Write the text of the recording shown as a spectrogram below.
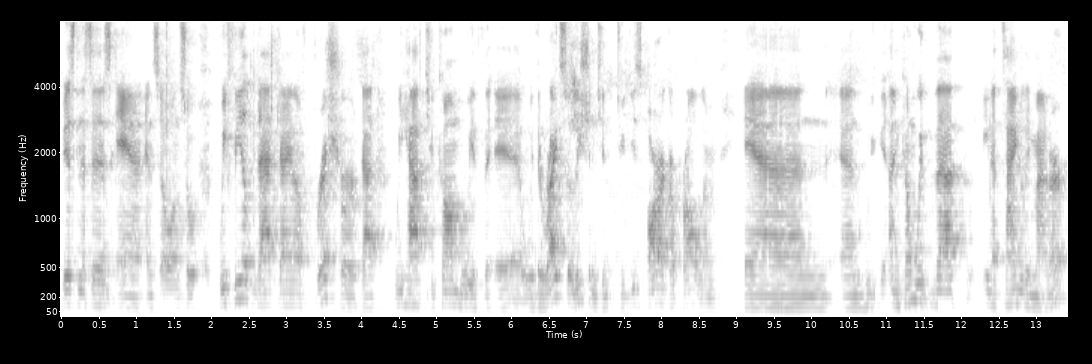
businesses, and, and so on. So we feel that kind of pressure that we have to come with uh, with the right solution to, to this Oracle problem and and we and come with that in a timely manner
